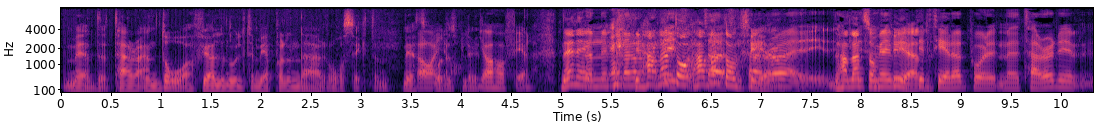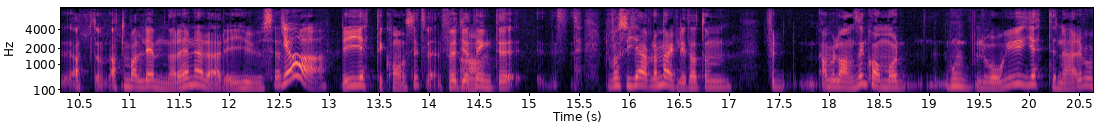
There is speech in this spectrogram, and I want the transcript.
med Tara ändå. För jag är nog lite mer på den där åsikten. Med Ja, ja, jag har fel. Nej, nej, Men- men en det handlar inte om, handlar inte om fel. Terror- Det handlar inte om jag är fel. lite irriterad på med Terror, det är att de, att de bara lämnade henne där i huset. Ja, Det är jättekonstigt väl? För att jag Ja. tänkte, det var så jävla märkligt att de, för ambulansen kom och hon låg ju jättenära, bara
